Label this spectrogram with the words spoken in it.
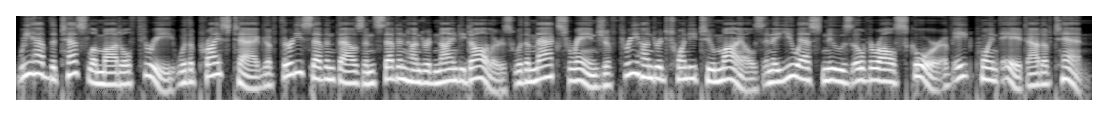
we have the Tesla Model 3 with a price tag of $37,790 with a max range of 322 miles and a US News overall score of 8.8 out of 10.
